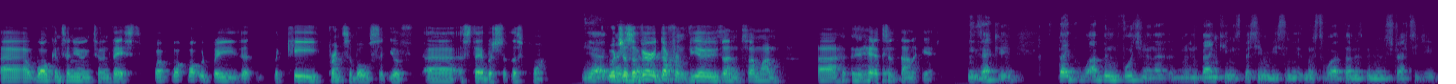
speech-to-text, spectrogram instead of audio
uh, while continuing to invest? What, what, what would be the, the key principles that you've uh, established at this point? Yeah, which is a very different view than someone uh, who hasn't done it yet. Exactly. Like I've been fortunate that in banking, especially in recent years, most of what I've done has been in strategy.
